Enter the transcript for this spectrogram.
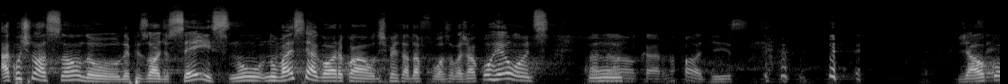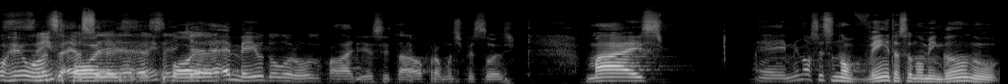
a continuação do, do, episódio 6 não, não vai ser agora com a, o Despertar da Força, ela já ocorreu antes. Com... Ah não, cara, não fala disso. Já ocorreu sem antes. Eu sei, é, eu sei é, é, meio doloroso falar disso e tal para muitas pessoas. Mas é, em 1990, se eu não me engano,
